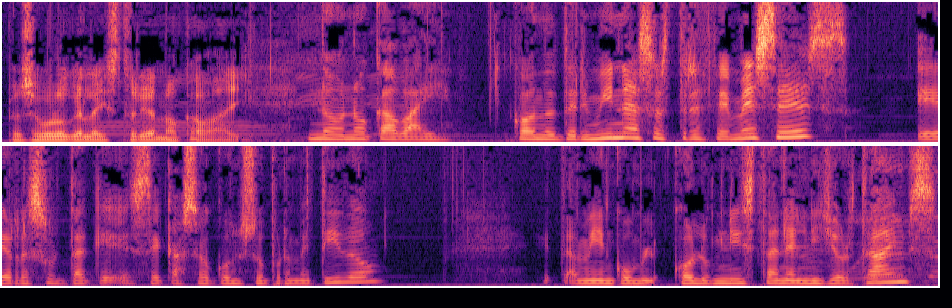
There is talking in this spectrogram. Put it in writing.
Pero seguro que la historia no acaba ahí. No, no acaba ahí. Cuando termina esos 13 meses, eh, resulta que se casó con su prometido, también columnista en el New York Times.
